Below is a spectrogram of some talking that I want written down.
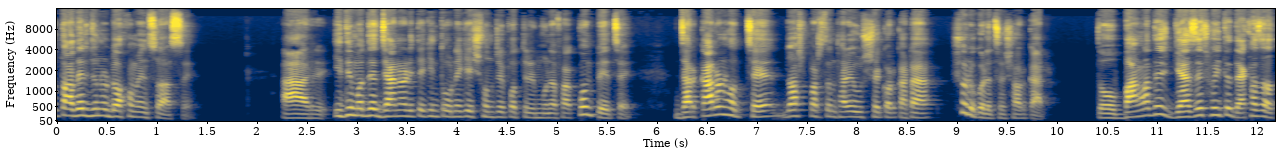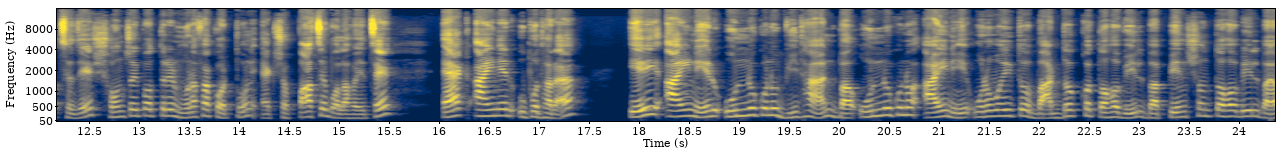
তো তাদের জন্য ডকুমেন্টসও আছে। আর ইতিমধ্যে জানুয়ারিতে কিন্তু অনেকেই সঞ্চয়পত্রের মুনাফা কম পেয়েছে, যার কারণ হচ্ছে দশ পার্সেন্ট হারে উৎসেকর কাটা শুরু করেছে সরকার। তো বাংলাদেশ গ্যাজেট হইতে দেখা যাচ্ছে যে সঞ্চয়পত্রের মুনাফা কর্তন একশো পাঁচে বলা হয়েছে, এক আইনের উপধারা, এই আইনের অন্য কোনো বিধান বা অন্য কোনো আইনে অনুমোদিত বার্ধক্য তহবিল বা পেনশন তহবিল বা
